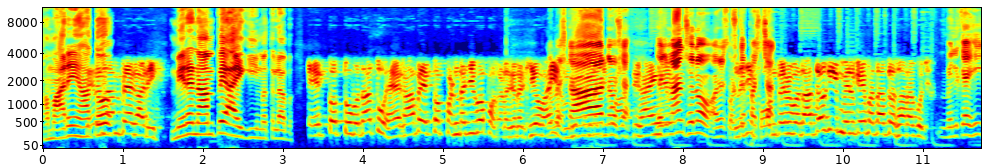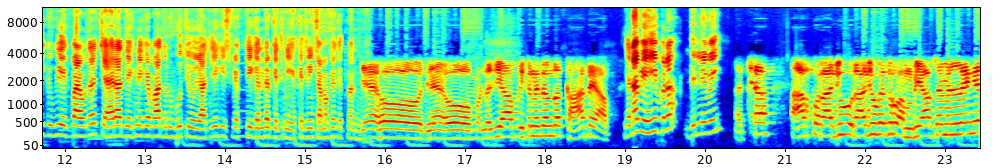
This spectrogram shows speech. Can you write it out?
हमारे यहाँ तो नाम पे गाड़ी? मेरे नाम पे आएगी मतलब। एक तो तू बता तू है कहाँ पे? एक तो पंडित जी को पकड़ के रखी हो भाई। दिखाएँगे। सुनो और पश्चात पे भी बताते हो कि मिल के ही बताते हो सारा कुछ? मिलके ही क्योंकि एक बार होता है चेहरा देखने के बाद अनुभूति हो जाती है कि इस व्यक्ति के अंदर कितनी है कितनी चमक है कितना जय हो जय हो पंडित जी आप इतने दिन तक कहाँ थे आप? जनाब यहीं पर दिल्ली में ही। अच्छा आपको राजू राजू के थ्रू हम भी आपसे मिल लेंगे।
